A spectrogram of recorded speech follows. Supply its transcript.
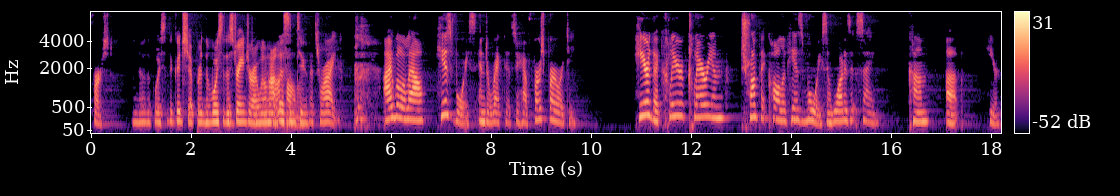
first. You know, the voice of the good shepherd, the voice of the stranger I will not listen follow. to. That's right. I will allow his voice and directives to have first priority. Hear the clear clarion trumpet call of his voice. And what is it saying? Come up here.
